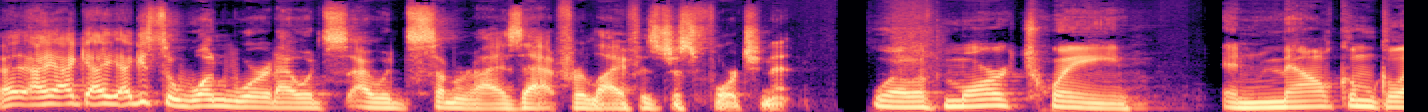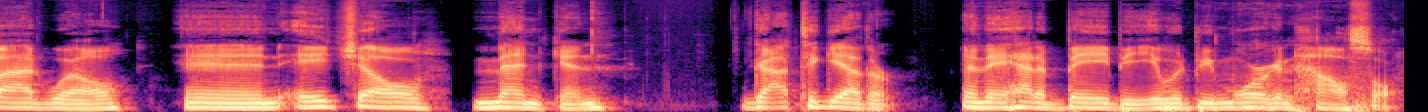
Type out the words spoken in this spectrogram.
I, I, I guess the one word I would I would summarize that for life is just fortunate. Well, if Mark Twain and Malcolm Gladwell and H.L. Mencken got together and they had a baby, it would be Morgan Housel.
